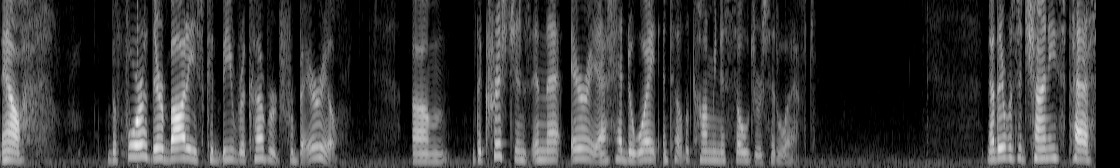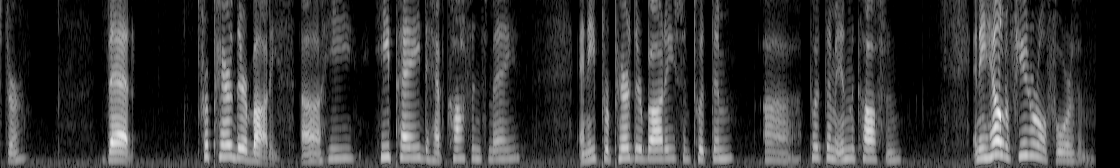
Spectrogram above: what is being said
Now, before their bodies could be recovered for burial, um, the Christians in that area had to wait until the communist soldiers had left. Now, there was a Chinese pastor that prepared their bodies. Uh, he he paid to have coffins made, and he prepared their bodies and put them uh, put them in the coffin, and he held a funeral for them.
